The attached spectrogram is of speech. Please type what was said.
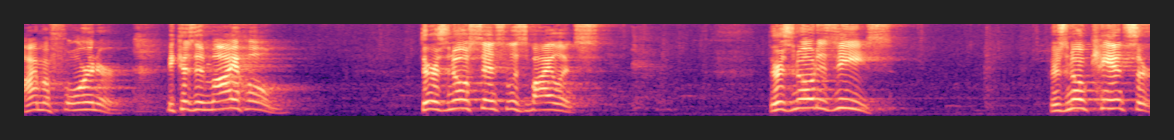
I'm a foreigner. Because in my home, there's no senseless violence, there's no disease, there's no cancer,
